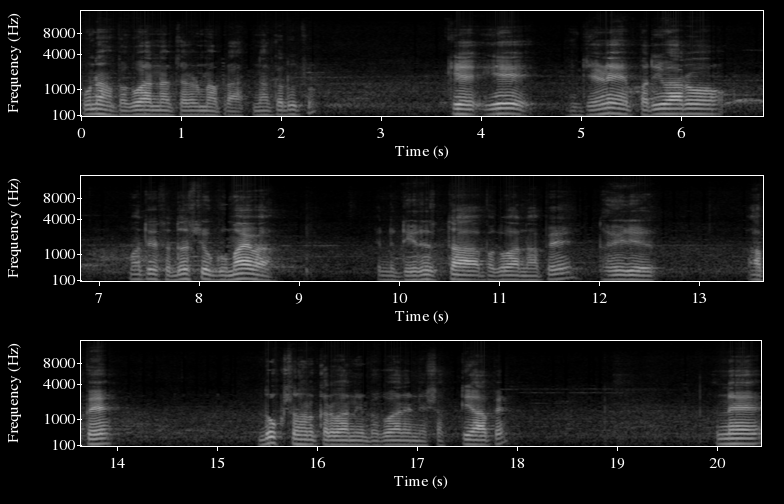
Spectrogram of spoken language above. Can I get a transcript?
પુનઃ ભગવાનના ચરણમાં પ્રાર્થના કરું છું કે એ જેણે પરિવારોમાંથી સદસ્યો ગુમાવ્યા, એને ધીરજતા ભગવાન આપે, ધૈર્ય આપે, દુઃખ સહન કરવાની ભગવાન એને શક્તિ આપે. અને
